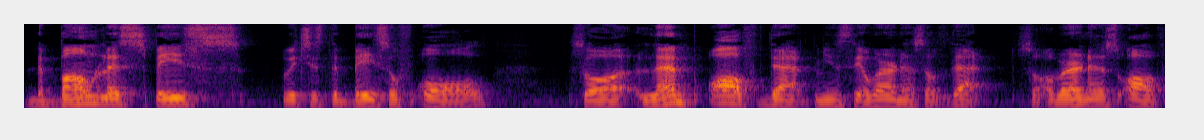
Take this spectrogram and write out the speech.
the boundless space, which is the base of all. So lamp of that means the awareness of that. So awareness of,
